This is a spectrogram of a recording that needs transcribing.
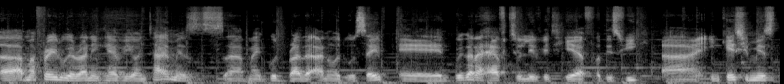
uh, I'm afraid we're running heavy on time, as uh, my good brother Arnold will say. And we're going to have to leave it here for this week. Uh, in case you missed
